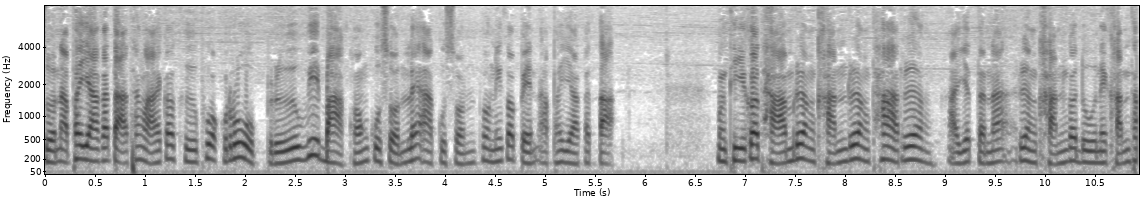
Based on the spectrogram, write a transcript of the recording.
ส่วนอัพยากตะทั้งหลายก็คือพวกรูปหรือวิบากของกุศลและอกุศล พวกนี้ก็เป็นอัพยากตะ บางทีก็ถามเรื่องขันเรื่องท่าเรื่องอายตนะ เรื่องขันก็ดูในขันท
